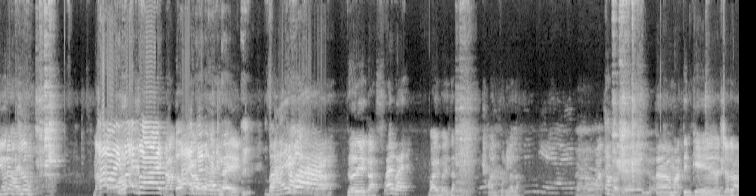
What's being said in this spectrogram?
रे हॅलो. Hi bye bye. नाकावर घेतलाय. Bye bye. धर आहे का बाय बाय. बाय बाय जा. मानपूरला जा. हा मातीन खेळ. चला.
